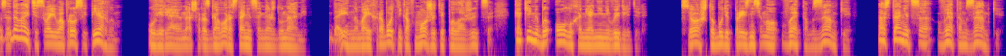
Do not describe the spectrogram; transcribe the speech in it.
Задавайте свои вопросы первым. Уверяю, наш разговор останется между нами. Да и на моих работников можете положиться, какими бы олухами они ни выглядели. Все, что будет произнесено в этом замке, останется в этом замке.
